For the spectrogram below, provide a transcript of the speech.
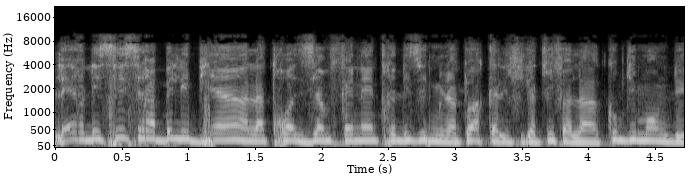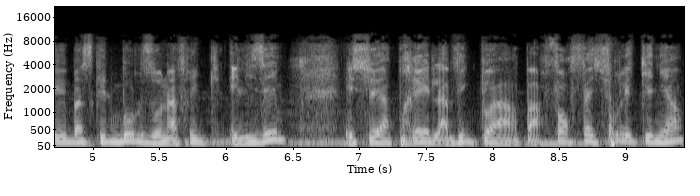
La RDC sera bel et bien à la troisième fenêtre des éliminatoires qualificatifs à la Coupe du Monde de basketball zone Afrique Élysée. Et ce, après la victoire par forfait sur les Kenyans.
